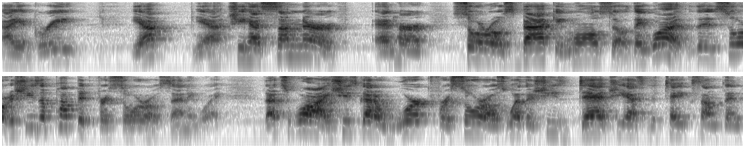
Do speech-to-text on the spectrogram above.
I agree. Yeah, yeah. She has some nerve and her Soros backing also. They want the Sor- she's a puppet for Soros anyway. That's why she's got to work for Soros. Whether she's dead, she has to take something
